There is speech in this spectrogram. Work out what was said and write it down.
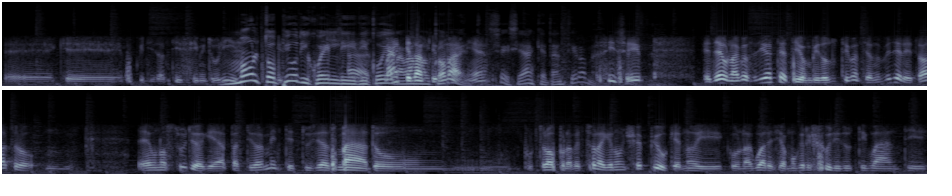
eh, che, quindi tantissimi turisti. Molto più di quelli Ah, di cui ma anche eravamo tanti romani, eh. Sì, sì, anche tanti romani. Sì, sì, ed è una cosa divertente, io invito tutti quanti a vedere, tra l'altro mh, è uno studio che ha particolarmente entusiasmato purtroppo una persona che non c'è più, che noi, con la quale siamo cresciuti tutti quanti,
